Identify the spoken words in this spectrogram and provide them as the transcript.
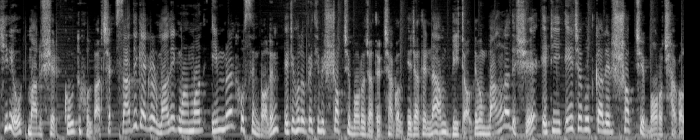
ঘিরেও মানুষের কৌতূহল বাড়ছে। সাদিক এগ্রোর মালিক মোহাম্মদ ইমরান হোসেন বলেন, এটি হলো পৃথিবীর সবচেয়ে বড় জাতের ছাগল। এ জাতের নাম বিটল এবং বাংলাদেশে এটি এ যাবৎকালের সবচেয়ে বড় ছাগল।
